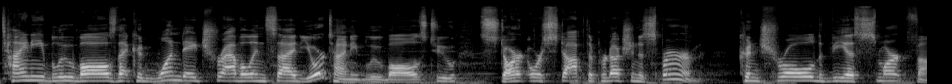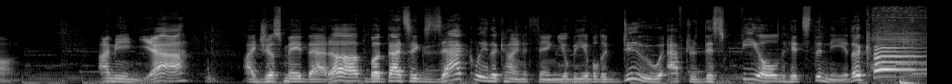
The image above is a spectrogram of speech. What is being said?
Tiny blue balls that could one day travel inside your tiny blue balls to start or stop the production of sperm, controlled via smartphone. I mean, yeah, I just made that up, but that's exactly the kind of thing you'll be able to do after this field hits the knee of the curve.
